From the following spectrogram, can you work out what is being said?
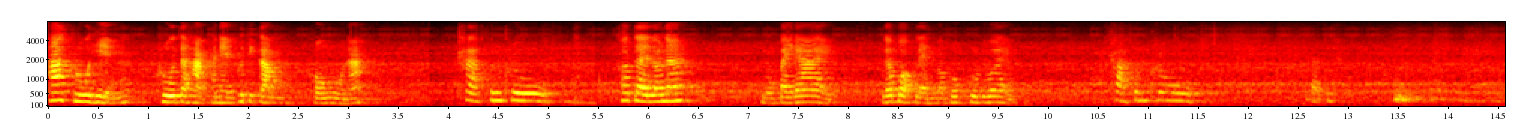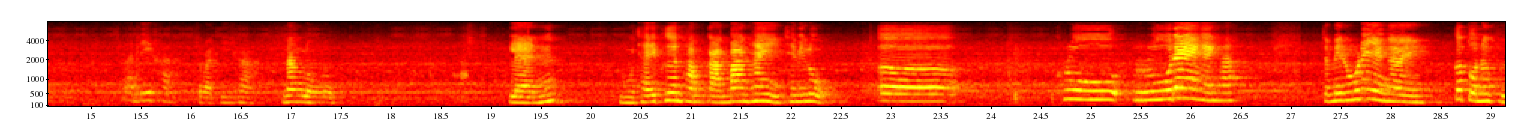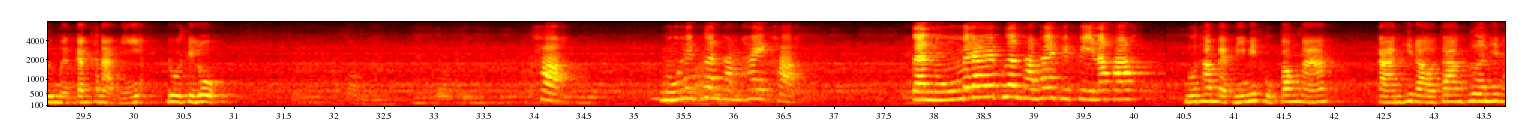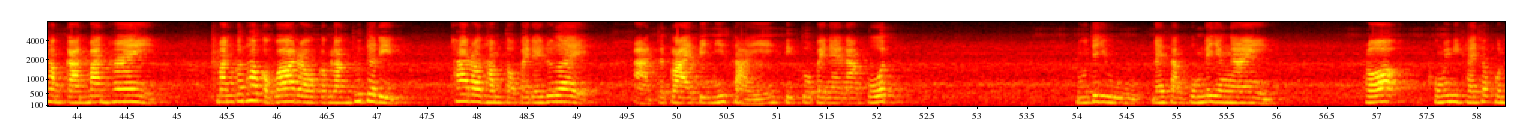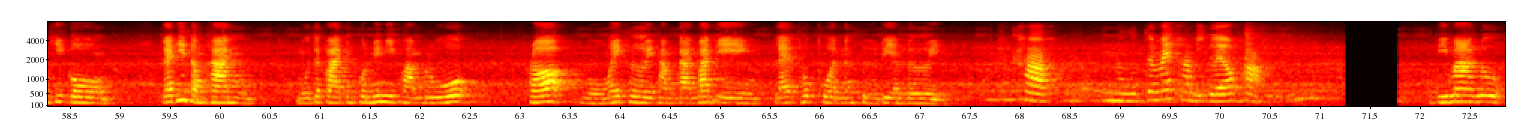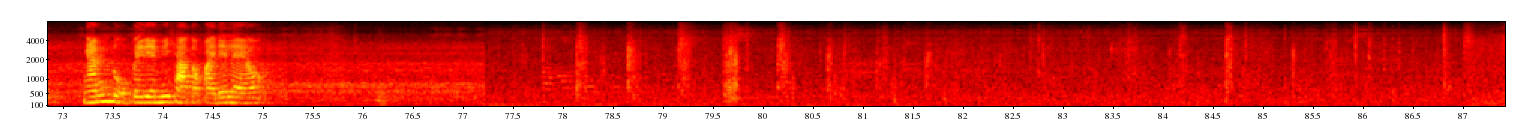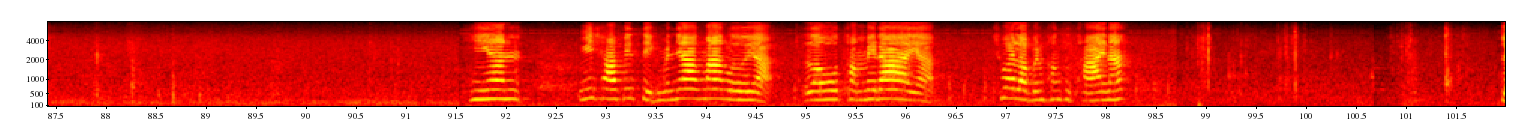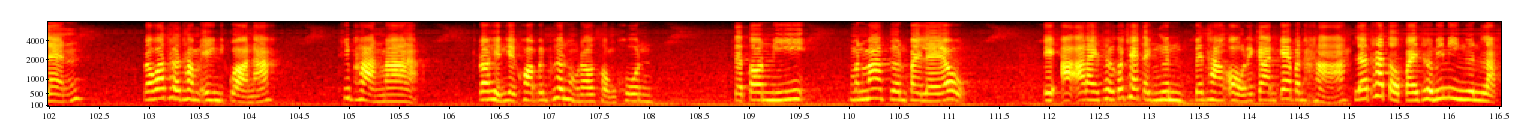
ถ้าครูเห็นครูจะหักคะแนนพฤติกรรมของหนูนะ ค่ะ คุณครู เข้าใจแล้วนะ หนูไปได้ แล้วบอกแหลนมาพบครูด้วย ค่ะคุณครู สวัสดีค่ะสวัสดีค่ะ สวัสดีค่ะ นั่งลงลูกแหลนหนูใช้เพื่อนทำการบ้านให้ใช่ไหมลูก เอ่อ ครูรู้ได้ยังไงคะ จะไม่รู้ได้ยังไง ก็ตัวหนังสือเหมือนกันขนาดนี้ ดูสิลูก ค่ะ หนูให้เพื่อนทำให้ค่ะ แต่หนูไม่ได้ให้เพื่อนทำให้ฟรีๆนะคะ หนูทำแบบนี้ไม่ถูกต้องนะ การที่เราจ้างเพื่อนให้ทำการบ้านให้ มันก็เท่ากับว่าเรากำลังทุจริต ถ้าเราทำต่อไปเรื่อยๆ อาจจะกลายเป็นนิสัยติดตัวไปในอนาคต หนูจะอยู่ในสังคมได้ยังไง เพราะคงไม่มีใครชอบคนขี้โกง และที่สำคัญหนูจะกลายเป็นคนไม่มีความรู้ เพราะหนูไม่เคยทำการบ้านเอง และทบทวนหนังสือเรียนเลย ค่ะ หนูจะไม่ทำอีกแล้วค่ะ ดีมากลูก งั้นหนูไปเรียนวิชาต่อไปได้แล้ว เฮียน วิชาฟิสิกส์มันยากมากเลยอะ่ะ เราทำไม่ได้อะ่ะ ช่วยเราเป็นครั้งสุดท้ายนะ แหลน เราว่าเธอทำเองดีกว่านะ ที่ผ่านมาน่ะ เราเห็นแก่ความเป็นเพื่อนของเราสองคน แต่ตอนนี้มันมากเกินไปแล้ว เอะอะอะไรเธอก็ใช้แต่เงินเป็นทางออกในการแก้ปัญหา แล้วถ้าต่อไปเธอไม่มีเงินหลัก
